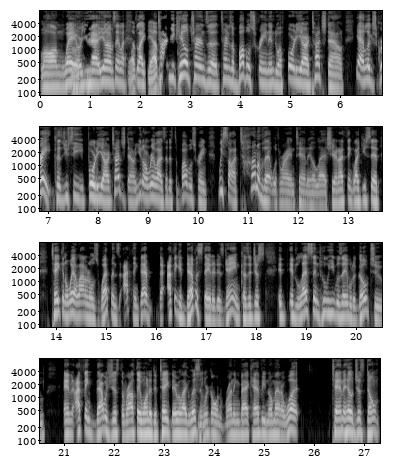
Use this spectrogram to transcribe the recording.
long way. Or you have, you know what I'm saying? Like Yep, like yep. Tyreek Hill turns a turns a bubble screen into a 40 yard touchdown. Yeah, it looks great because you see 40 yard touchdown. You don't realize that it's a bubble screen. We saw a ton of that with Ryan Tannehill last year, and I think, like you said, taking away a lot of those weapons, I think that, that I think it devastated his game because it just it it lessened who he was able to go to. And I think that was just the route they wanted to take. They were like, listen, we're going running back heavy no matter what. Tannehill just don't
